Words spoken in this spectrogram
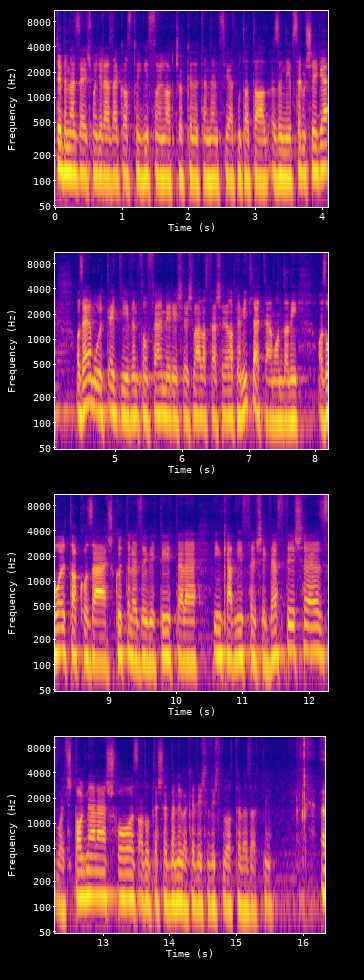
Többen ezzel is magyarázzák azt, hogy viszonylag csökkenő tendenciát mutat az ön népszerűsége. Az elmúlt egy év, nem tudom, felmérése és választásai alapján mit lehet elmondani? Az oltakozás kötelezővé tétele inkább népszerűség vesztéshez, vagy stagnáláshoz, adott esetben növekedéshez is tudott vezetni? Uh,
